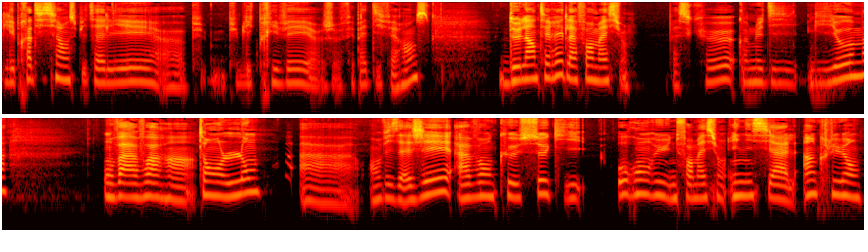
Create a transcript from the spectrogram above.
les praticiens hospitaliers, euh, publics-privés, euh, je ne fais pas de différence, de l'intérêt de la formation. Parce que, comme le dit Guillaume, on va avoir un temps long à envisager avant que ceux qui auront eu une formation initiale incluant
